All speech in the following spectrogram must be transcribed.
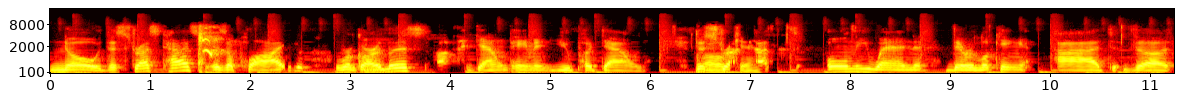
No, the stress test is applied regardless mm. of the down payment you put down. The stress okay. test only when they're looking at the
